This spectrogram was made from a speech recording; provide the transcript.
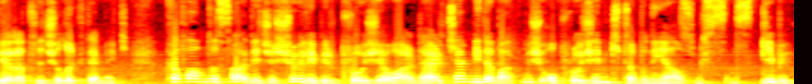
Yaratıcılık demek. Kafamda sadece şöyle bir proje var derken bir de bakmış o projenin kitabını yazmışsınız gibi.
